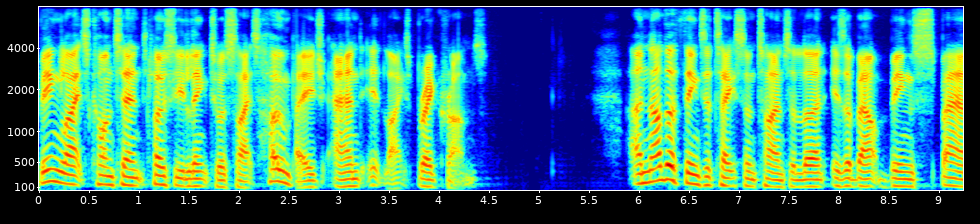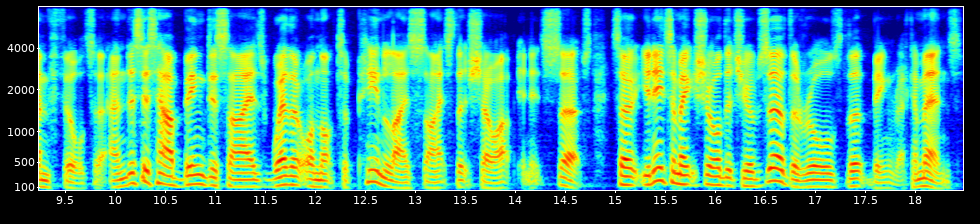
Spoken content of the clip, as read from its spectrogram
Bing likes content closely linked to a site's homepage, and it likes breadcrumbs. Another thing to take some time to learn is about Bing's spam filter, and this is how Bing decides whether or not to penalize sites that show up in its SERPs. So you need to make sure that you observe the rules that Bing recommends.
